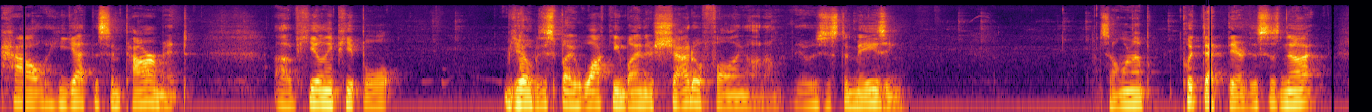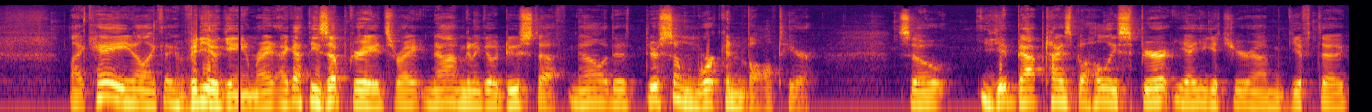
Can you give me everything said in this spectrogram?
how he got this empowerment of healing people. You know, just by walking by and their shadow falling on them. It was just amazing. So I want to put that there. This is not like, hey, you know, like, like a video game, right? I got these upgrades, right? Now I'm going to go do stuff. No, there's, there's some work involved here. So you get baptized by Holy Spirit. Yeah, you get your um, gift of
